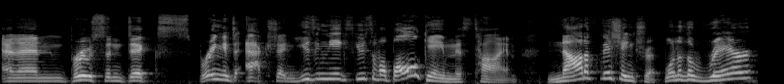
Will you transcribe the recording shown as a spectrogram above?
And then Bruce and Dick spring into action using the excuse of a ball game this time, not a fishing trip, one of the rare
